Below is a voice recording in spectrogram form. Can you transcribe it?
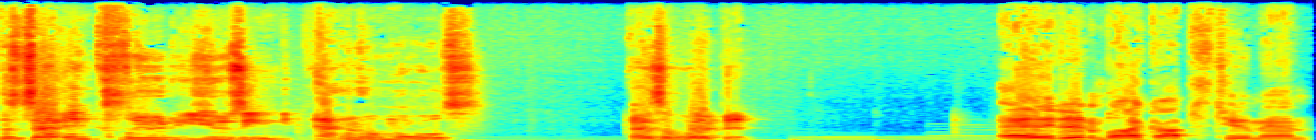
Does that include using animals as a weapon? Uh, they did it in Black Ops 2, man.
